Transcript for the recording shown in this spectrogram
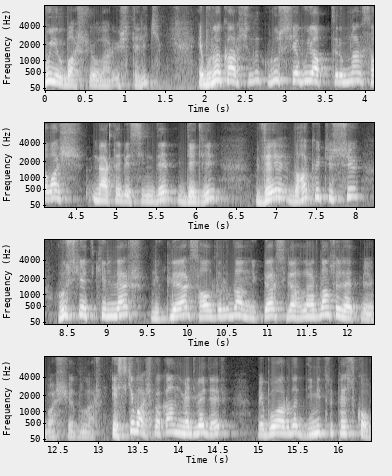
Bu yıl başlıyorlar üstelik. E buna karşılık Rusya bu yaptırımlar savaş mertebesinde dedi ve daha kötüsü Rus yetkililer nükleer saldırıdan, nükleer silahlardan söz etmeye başladılar. Eski Başbakan Medvedev ve bu arada Dimitri Peskov,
